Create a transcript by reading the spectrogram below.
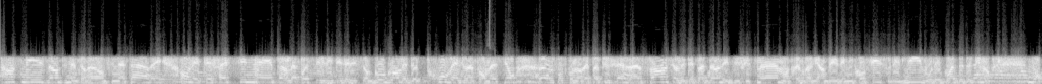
transmise d'ordinateur à ordinateur et on était fasciné par la possibilité d'aller sur Google et de trouver de l'information, euh, chose qu'on n'aurait pas pu faire avant si on n'était pas dans l'édifice même en train de regarder des microfiches ou des livres ou des boîtes de documents. Bon,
